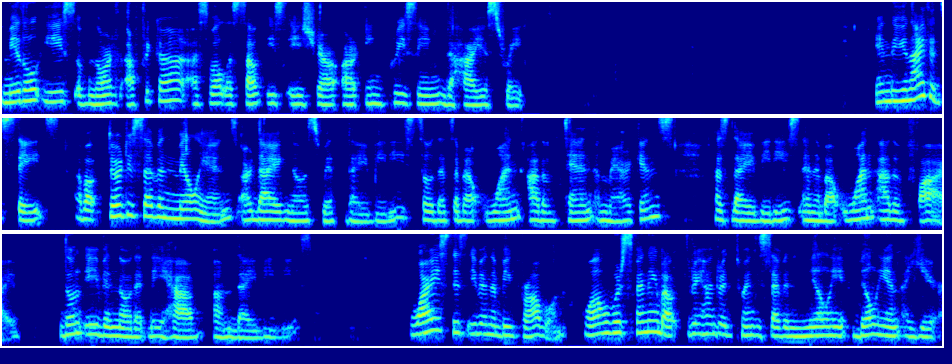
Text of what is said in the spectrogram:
Middle East of North Africa, as well as Southeast Asia are increasing the highest rate. In the United States, about 37 millions are diagnosed with diabetes. So that's about one out of 10 Americans has diabetes and about one out of five don't even know that they have um, diabetes. Why is this even a big problem? Well, we're spending about 327 million billion a year,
